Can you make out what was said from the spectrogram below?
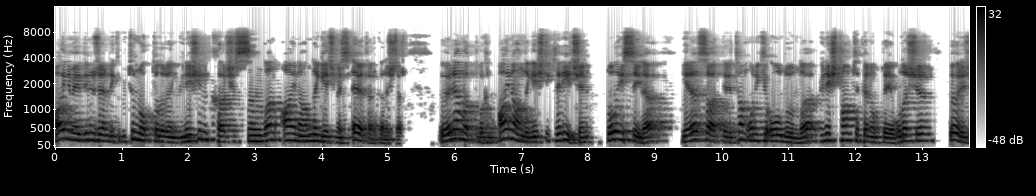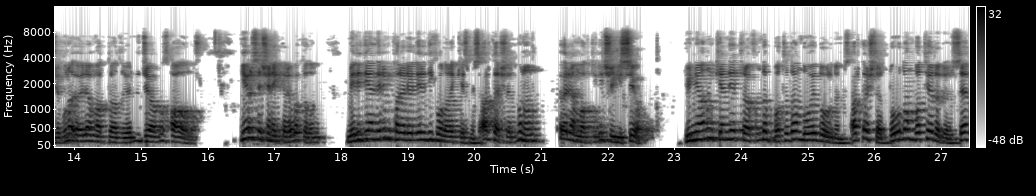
Aynı mevdinin üzerindeki bütün noktaların güneşin karşısından aynı anda geçmesi. Evet arkadaşlar. Öğlen vakti bakın aynı anda geçtikleri için dolayısıyla yerel saatleri tam 12 olduğunda güneş tam tepe noktaya ulaşır. Böylece buna öğlen vakti adı verilir. Cevabımız A olur. Diğer seçeneklere bakalım. Meridyenlerin paralelleri dik olarak kesmesi. Arkadaşlar bunun öğlen vaktiyle hiç ilgisi yok. Dünyanın kendi etrafında batıdan doğuya doğru dönmesi. Arkadaşlar doğudan batıya da dönse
